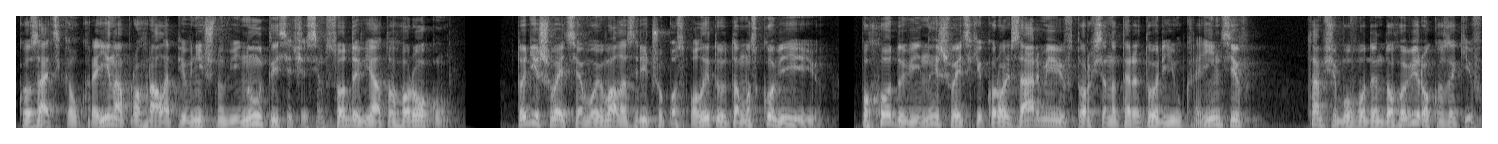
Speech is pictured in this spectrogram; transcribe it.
Козацька Україна програла північну війну 1709 року. Тоді Швеція воювала з Річчю Посполитою та Московією. По ходу війни шведський король з армією вторгся на території українців. Там ще був один договір у козаків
